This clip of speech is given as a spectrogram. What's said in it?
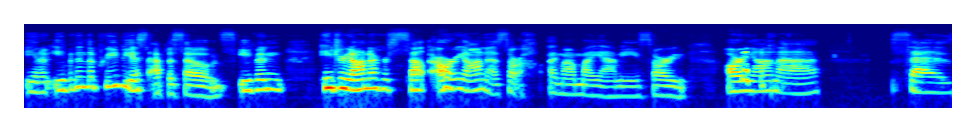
you know even in the previous episodes even adriana herself ariana sorry i'm on miami sorry ariana says,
